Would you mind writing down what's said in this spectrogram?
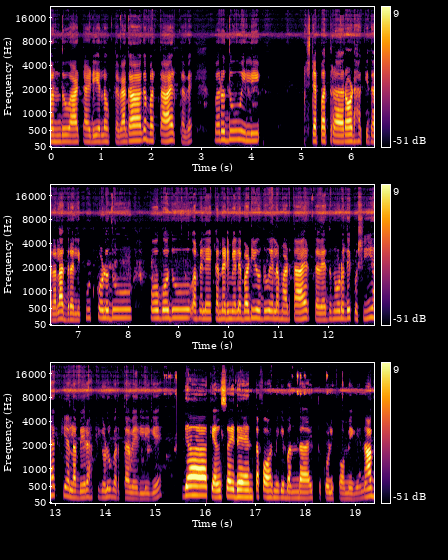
ಬಂದು ಆಟ ಆಡಿ ಎಲ್ಲ ಹೋಗ್ತವೆ. ಆಗಾಗ ಬರ್ತಾ ಇರ್ತವೆ. ಬರೋದು ಇಲ್ಲಿ ಸ್ಟೆಪ್ ಹತ್ರ ರಾಡ್ ಹಾಕಿದ್ದಾರಲ್ಲ ಅದರಲ್ಲಿ ಕೂತ್ಕೊಳ್ಳೋದು ಹೋಗೋದು, ಆಮೇಲೆ ಕನ್ನಡಿ ಮೇಲೆ ಬಡಿಯೋದು ಎಲ್ಲ ಮಾಡ್ತಾ ಇರ್ತವೆ. ಅದು ನೋಡೋದೇ ಖುಷಿ. ಈ ಹಕ್ಕಿ ಅಲ್ಲ, ಬೇರೆ ಹಕ್ಕಿಗಳು ಬರ್ತವೆ ಇಲ್ಲಿಗೆ. ಈಗ ಕೆಲಸ ಇದೆ ಅಂತ ಫಾರ್ಮಿಗೆ ಬಂದಾಯಿತು ಕೋಳಿ ಫಾರ್ಮಿಗೆ ನಾವು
